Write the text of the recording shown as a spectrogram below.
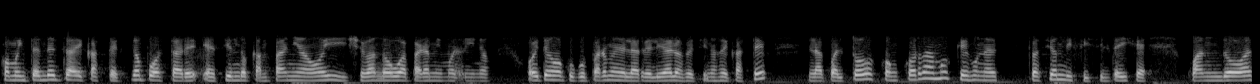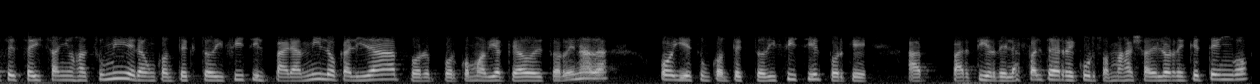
como intendenta de Castex. No puedo estar eh, haciendo campaña hoy y llevando agua para mi molino. Hoy tengo que ocuparme de la realidad de los vecinos de Castex, en la cual todos concordamos que es una situación difícil. Te dije, cuando hace seis años asumí era un contexto difícil para mi localidad por, por cómo había quedado desordenada. Hoy es un contexto difícil porque a partir de la falta de recursos, más allá del orden que tengo,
